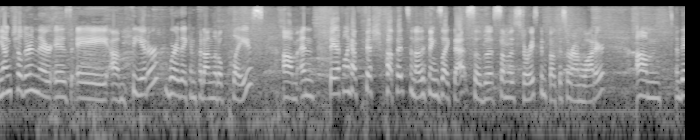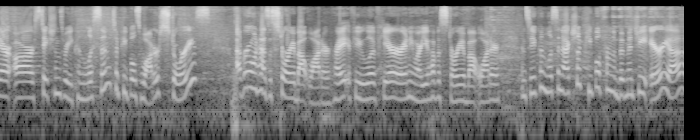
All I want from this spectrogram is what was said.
young children, there is a um, theater where they can put on little plays. Um, and they definitely have fish puppets and other things like that. So the, some of the stories can focus around water. Um, there are stations where you can listen to people's water stories. Everyone has a story about water, right? If you live here or anywhere, you have a story about water. And so you can listen to actually people from the Bemidji area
